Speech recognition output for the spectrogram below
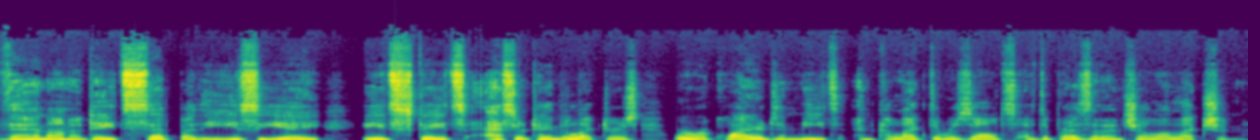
Then, on a date set by the ECA, each state's ascertained electors were required to meet and collect the results of the presidential election.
